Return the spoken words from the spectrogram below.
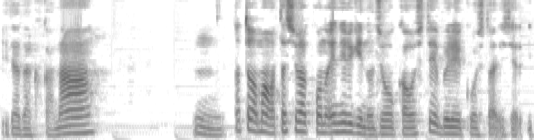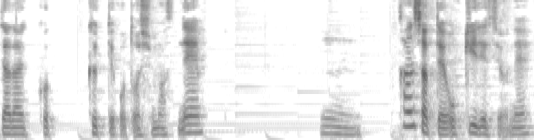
いただくかな。うん。あとはまあ私はこのエネルギーの浄化をしてブレイクをしたりしていただくってことをしますね。うん。感謝って大きいですよね。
